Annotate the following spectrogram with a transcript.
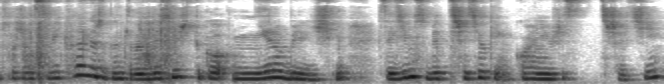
otworzymy sobie kalendarz adwentowy. Myślisz, tylko nie robiliśmy. Znajdziemy sobie trzecie okienko. Kochani, już jest trzeci.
